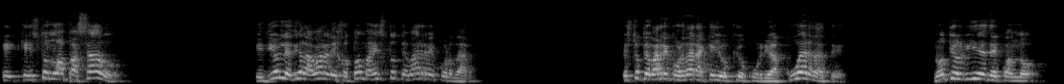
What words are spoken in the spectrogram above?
que, esto no ha pasado. Y Dios le dio la vara, le dijo, toma, esto te va a recordar. Esto te va a recordar aquello que ocurrió. Acuérdate. No te olvides de cuando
